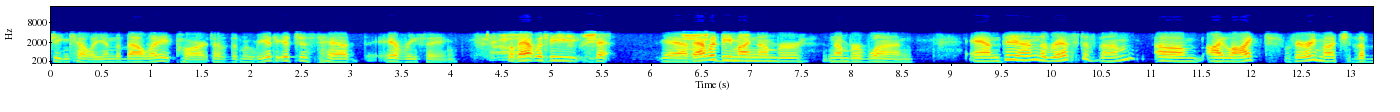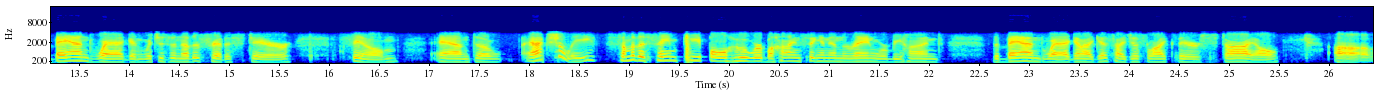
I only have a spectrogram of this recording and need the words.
Gene Kelly in the ballet part of the movie. It it just had everything. So that would be that yeah, that would be my number number 1. And then the rest of them um I liked very much The Bandwagon, which is another Fred Astaire film and uh, actually some of the same people who were behind Singing in the Rain were behind the bandwagon. I guess I just like their style. Uh,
